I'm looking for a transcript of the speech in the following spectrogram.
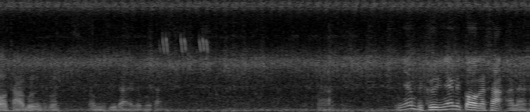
รอถาเบิ่งทุกคนเราไม่สีได้เลยไม่ได้ยังไปคืนยังในกอกระสะนะ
